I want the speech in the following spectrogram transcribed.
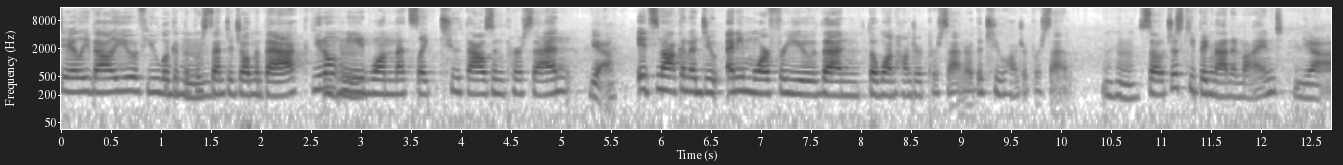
daily value. If you look at the mm-hmm. percentage on the back, you don't mm-hmm. need one that's like 2,000%. Yeah. It's not going to do any more for you than the 100% or the 200%. percent mm-hmm. So just keeping that in mind. Yeah.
